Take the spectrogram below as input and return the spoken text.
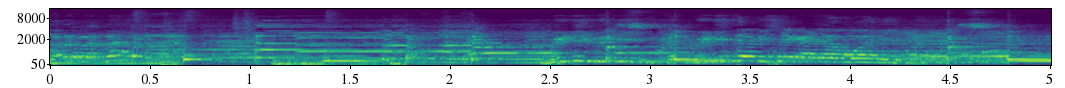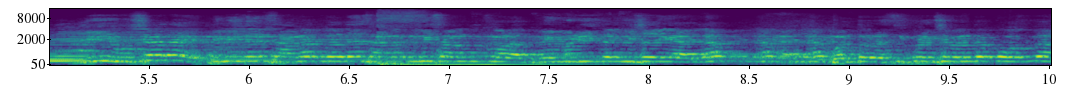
बरोबर ना? विडी विडी. विडीचा विषय घ्यायला बोली मी हुशार आहे. तुम्ही जरी सांगत नाही सांगत मी सांगतो तुम्हाला. तुम्ही विडीचा विषय घ्यायला. पण तो रसिक प्रेक्षकांना पोहोचला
